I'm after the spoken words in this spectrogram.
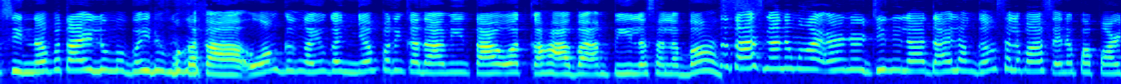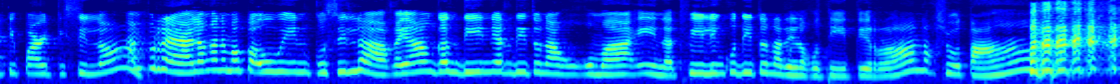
2011 na, ba tayo lumabay ng mga tao? Hanggang ngayon, ganyan pa rin kadami yung tao at kahaba ang pila sa labas. Tataas nga ng mga energy nila dahil hanggang sa labas ay nagpa-party-party sila. Siyempre, alam nga naman pauwiin ko sila. Kaya hanggang dinner dito na ako kumain at feeling ko dito na rin ako titira. Nakshuta.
